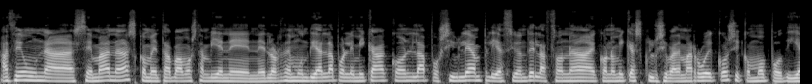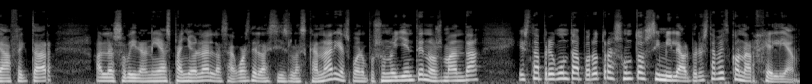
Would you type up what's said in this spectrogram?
Hace unas semanas comentábamos también en el orden mundial la polémica con la posible ampliación de la zona económica exclusiva de Marruecos y cómo podía afectar a la soberanía española en las aguas de las Islas Canarias. Bueno, pues un oyente nos manda esta pregunta por otro asunto similar, pero esta vez con Argelia.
